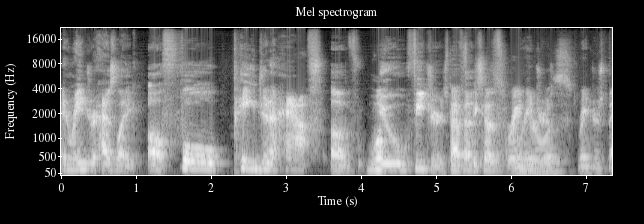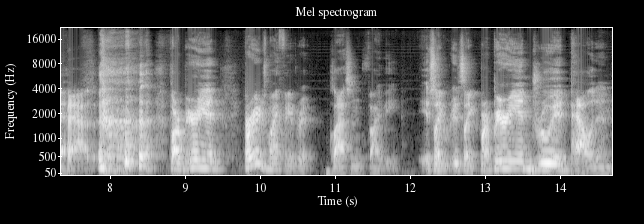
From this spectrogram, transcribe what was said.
and Ranger has like a full page and a half of Well, new features. That's because, Ranger Ranger's- was Ranger's bad. bad. Barbarian, Barbarian's my favorite class in Five E. It's like it's like Barbarian, Druid, Paladin.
